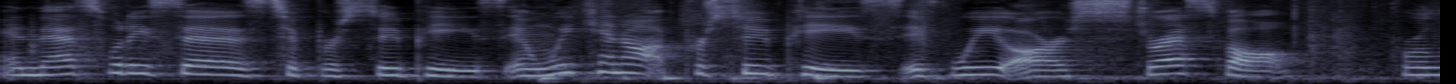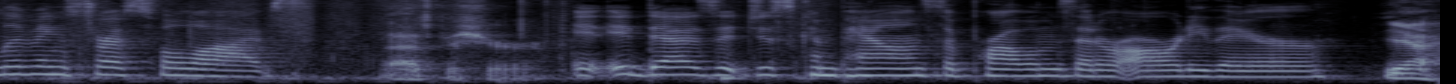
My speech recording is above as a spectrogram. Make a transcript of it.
And that's what he says to pursue peace. And we cannot pursue peace if we are stressful, if we're living stressful lives. That's for sure. It, it does, it just compounds the problems that are already there. Yeah.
